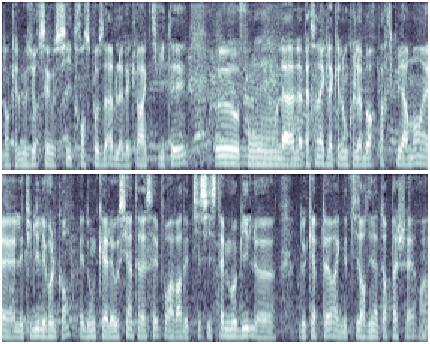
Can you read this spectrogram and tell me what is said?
dans quelle mesure c'est aussi transposable avec leur activité. Eux, au fond, la, personne avec laquelle on collabore particulièrement, elle, elle, étudie les volcans et donc elle est aussi intéressée pour avoir des petits systèmes mobiles de capteurs avec des petits ordinateurs pas chers, hein.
